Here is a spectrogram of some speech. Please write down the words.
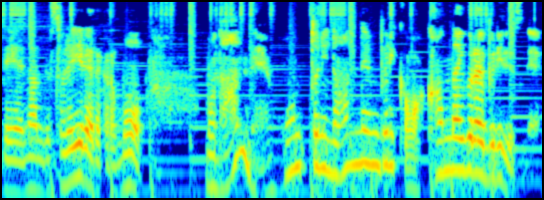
で、なんでそれ以来だからもう、もう何年？本当に何年ぶりかわかんないぐらいぶりですね。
